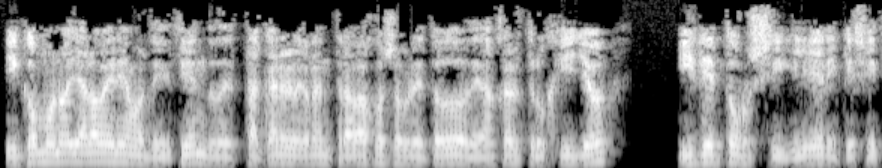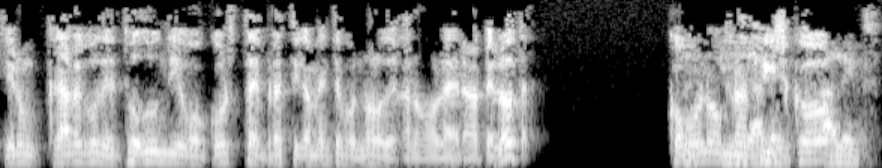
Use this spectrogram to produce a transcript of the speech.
Y como no, ya lo veníamos diciendo, destacar el gran trabajo sobre todo de Ángel Trujillo y de Torsiglieri, que se hicieron cargo de todo un Diego Costa y prácticamente pues no lo dejaron volar a la pelota. Como no, Francisco. Alex,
